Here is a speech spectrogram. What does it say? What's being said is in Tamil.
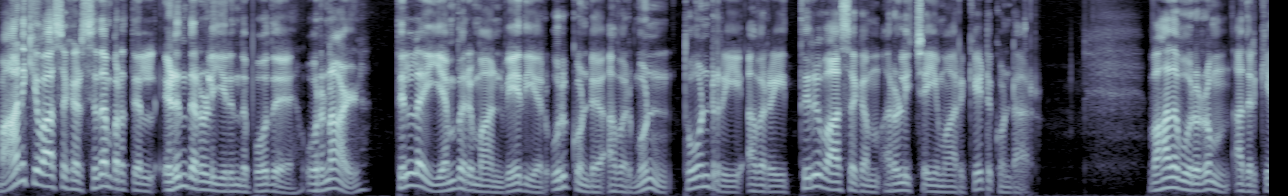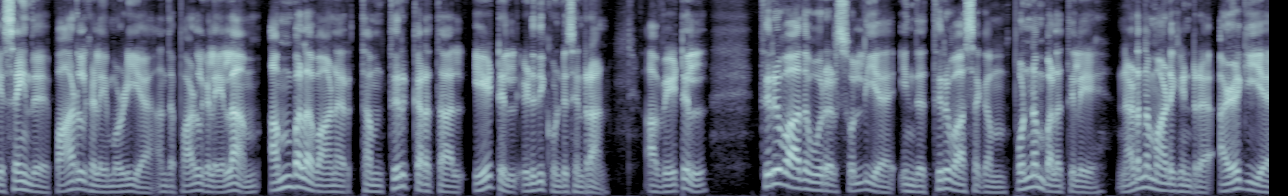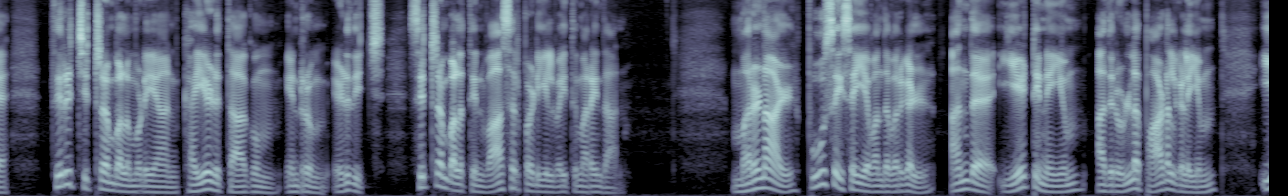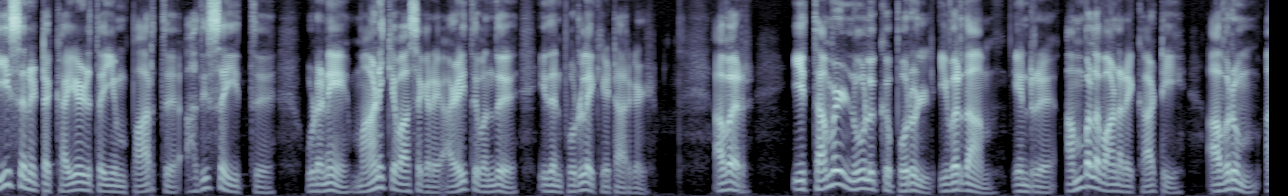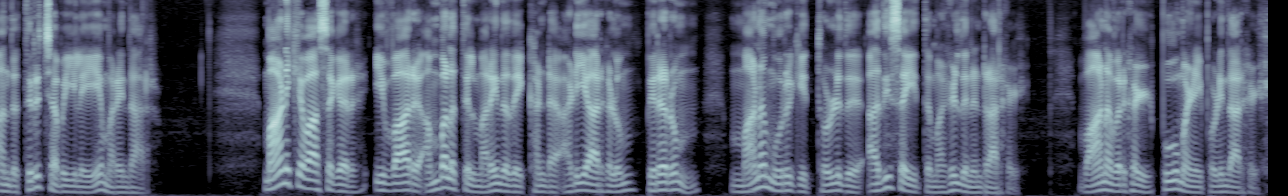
மாணிக்கவாசகர் சிதம்பரத்தில் எழுந்தருளியிருந்தபோது ஒரு நாள் தில்லை எம்பெருமான் வேதியர் உருக்கொண்டு அவர் முன் தோன்றி அவரை திருவாசகம் அருளிச் செய்யுமாறு கேட்டுக்கொண்டார். வாதவூரரும் அதற்கு இசைந்து பாடல்களை மொழிய அந்த பாடல்களை எல்லாம் அம்பலவாணர் தம் திருக்கரத்தால் ஏட்டில் எழுதி கொண்டு சென்றான். அவ்வேட்டில் திருவாதவூரர் சொல்லிய இந்த திருவாசகம் பொன்னம்பலத்திலே நடனமாடுகின்ற அழகிய திருச்சிற்றம்பலமுடையான் கையெழுத்தாகும் என்றும் எழுதிச் சிற்றம்பலத்தின் வாசற்படியில் வைத்து மறைந்தான். மறுநாள் பூசை செய்ய வந்தவர்கள் அந்த ஏட்டினையும் அதிலுள்ள பாடல்களையும் ஈசனிட்ட கையெழுத்தையும் பார்த்து அதிசயித்து உடனே மாணிக்கவாசகரை அழைத்து வந்து இதன் பொருளை கேட்டார்கள். அவர் இத்தமிழ் நூலுக்கு பொருள் இவர்தாம் என்று அம்பலவாணரைக் காட்டி அவரும் அந்த திருச்சபையிலேயே மறைந்தார். மாணிக்கவாசகர் இவ்வாறு அம்பலத்தில் மறைந்ததைக் கண்ட அடியார்களும் பிறரும் மனமுருகித் தொழுது அதிசயித்து மகிழ்ந்து நின்றார்கள். வானவர்கள் பூமழை பொழிந்தார்கள்.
